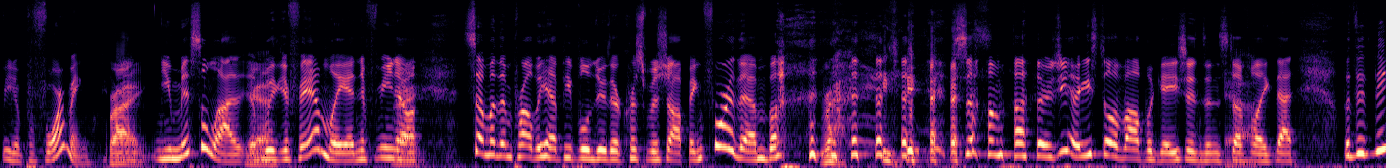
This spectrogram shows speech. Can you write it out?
You know, performing. Right. You miss a lot Yeah. with your family, and if you know, Right. some of them probably have people do their Christmas shopping for them, but some others, you know, you still have obligations and stuff Yeah. like that. But the thing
